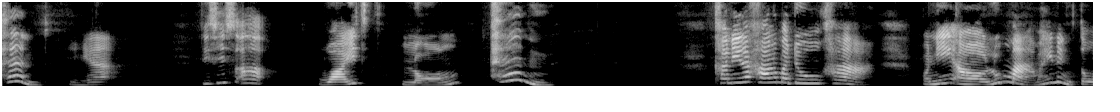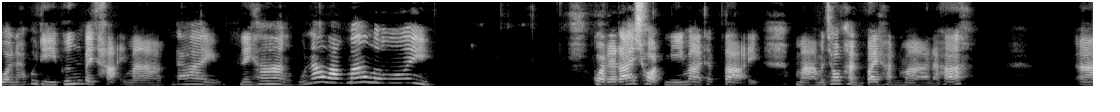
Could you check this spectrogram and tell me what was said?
pen อย่างเงี้ย this is a white long pen คราวนี้นะคะเรามาดูค่ะ วันนี้เอาลูกหมามาให้หนึ่งตัวนะพอดีเพิ่งไปถ่ายมาได้ในห้างหูน่ารักมากเลย กว่าจะได้ช็อตนี้มาแทบตาย หมามันชอบหันไปหันมานะคะ อ่า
